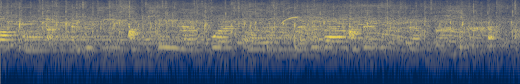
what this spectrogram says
Activities to clear that work on the 7,000 December.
